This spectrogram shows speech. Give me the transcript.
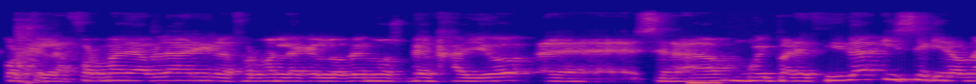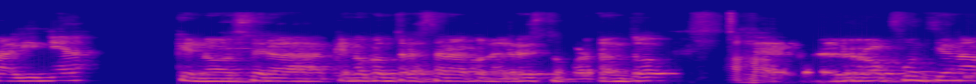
porque la forma de hablar y la forma en la que lo vemos Benja y yo eh, será muy parecida y seguirá una línea que no será que no contrastará con el resto. Por tanto, eh, el rock funciona,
